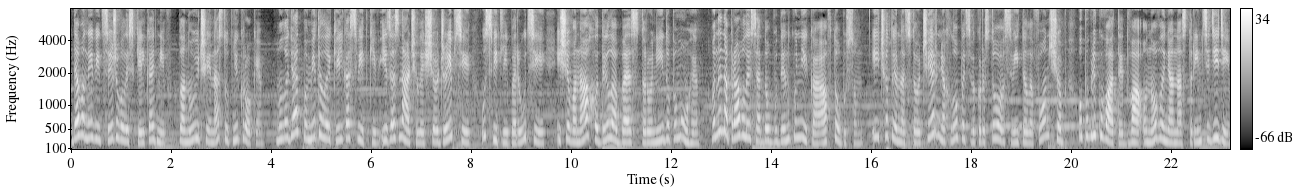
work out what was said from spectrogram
де вони відсиджувались кілька днів, плануючи наступні кроки. Молодят помітили кілька свідків і зазначили, що Джипсі у світлій перуці і що вона ходила без сторонньої допомоги. Вони направилися до будинку Ніка автобусом, і 14 червня хлопець використовував свій телефон, щоб опублікувати два оновлення на сторінці Діді.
